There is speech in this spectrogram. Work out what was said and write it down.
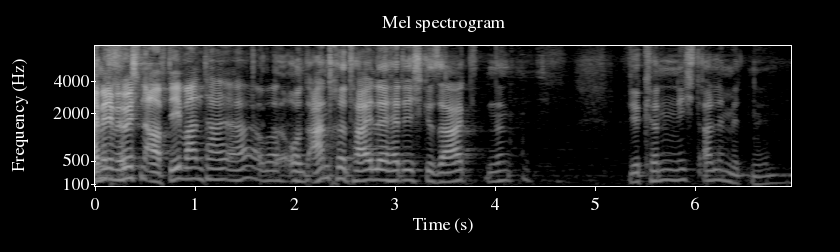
Der mit dem höchsten AfD-Wanteil, ja, und andere Teile hätte ich gesagt, ne, wir können nicht alle mitnehmen.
